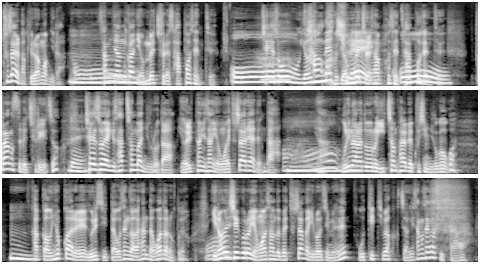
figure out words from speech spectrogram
투자를 받기로 한 겁니다. 오. 3년간 연매출의 4%, 오, 최소 연매출에 연매출 3%, 4%. 오. 프랑스 매출이겠죠? 네. 최소액이 4천만 유로다. 10편 이상 영화에 투자를 해야 된다. 아. 야, 우리나라 돈으로 2,896억 원 음. 가까운 효과를 누릴 수 있다고 생각을 한다고 하더라고요. 와. 이런 식으로 영화 산업에 투자가 이루어지면은 OTT와 극장이 상생할 수 있다.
